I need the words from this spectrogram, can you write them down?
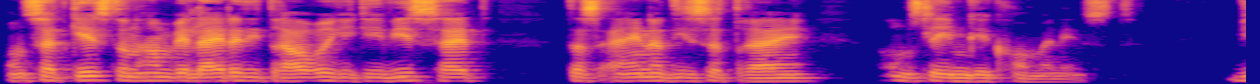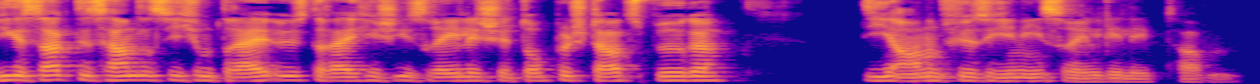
Und seit gestern haben wir leider die traurige Gewissheit, dass einer dieser drei ums Leben gekommen ist. Wie gesagt, es handelt sich um drei österreichisch-israelische Doppelstaatsbürger, die an und für sich in Israel gelebt haben.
